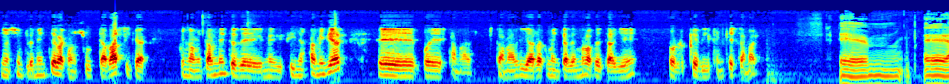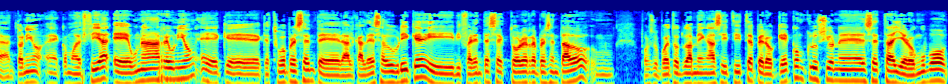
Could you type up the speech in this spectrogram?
sino simplemente la consulta básica, fundamentalmente de medicina familiar, eh, pues está mal, está mal y ahora comentaremos los detalles por que dicen que está mal. Em, eh, Antonio, eh, como decía, eh, una reunión eh, que, estuvo presente la alcaldesa de Ubrique y diferentes sectores representados. Mm, por supuesto, tú también asististe, pero ¿qué conclusiones se extrayeron? ¿Hubo,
